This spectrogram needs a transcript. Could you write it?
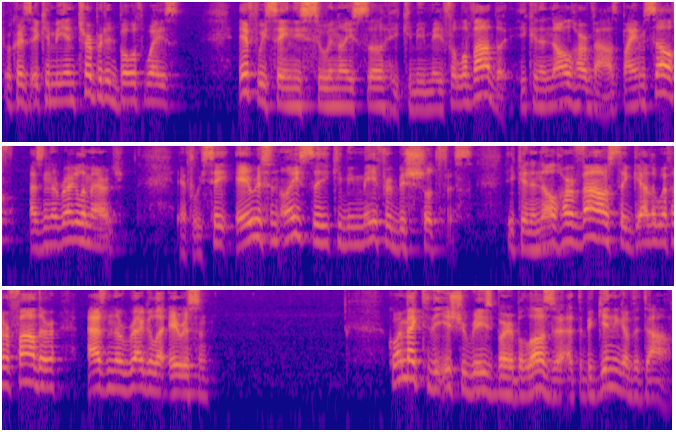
because it can be interpreted both ways. If we say Nisu Isa, he can be made for Lavada. He can annul her vows by himself, as in a regular marriage. If we say Eris and he can be made for Bishutfis. He can annul her vows together with her father, as in the regular Erison. Going back to the issue raised by Rabbi at the beginning of the daf,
